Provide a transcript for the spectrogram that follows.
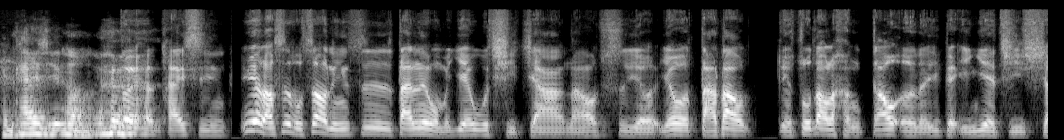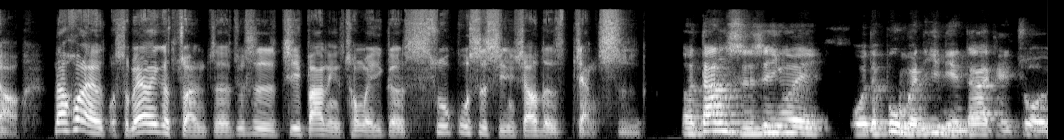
很开心哈。对，很开心。因为老师，我知道您是担任我们业务起家，然后就是有有达到也做到了很高额的一个营业绩效。那后来什么样一个转折，就是激发你成为一个说故事行销的讲师？呃，当时是因为我的部门一年大概可以做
